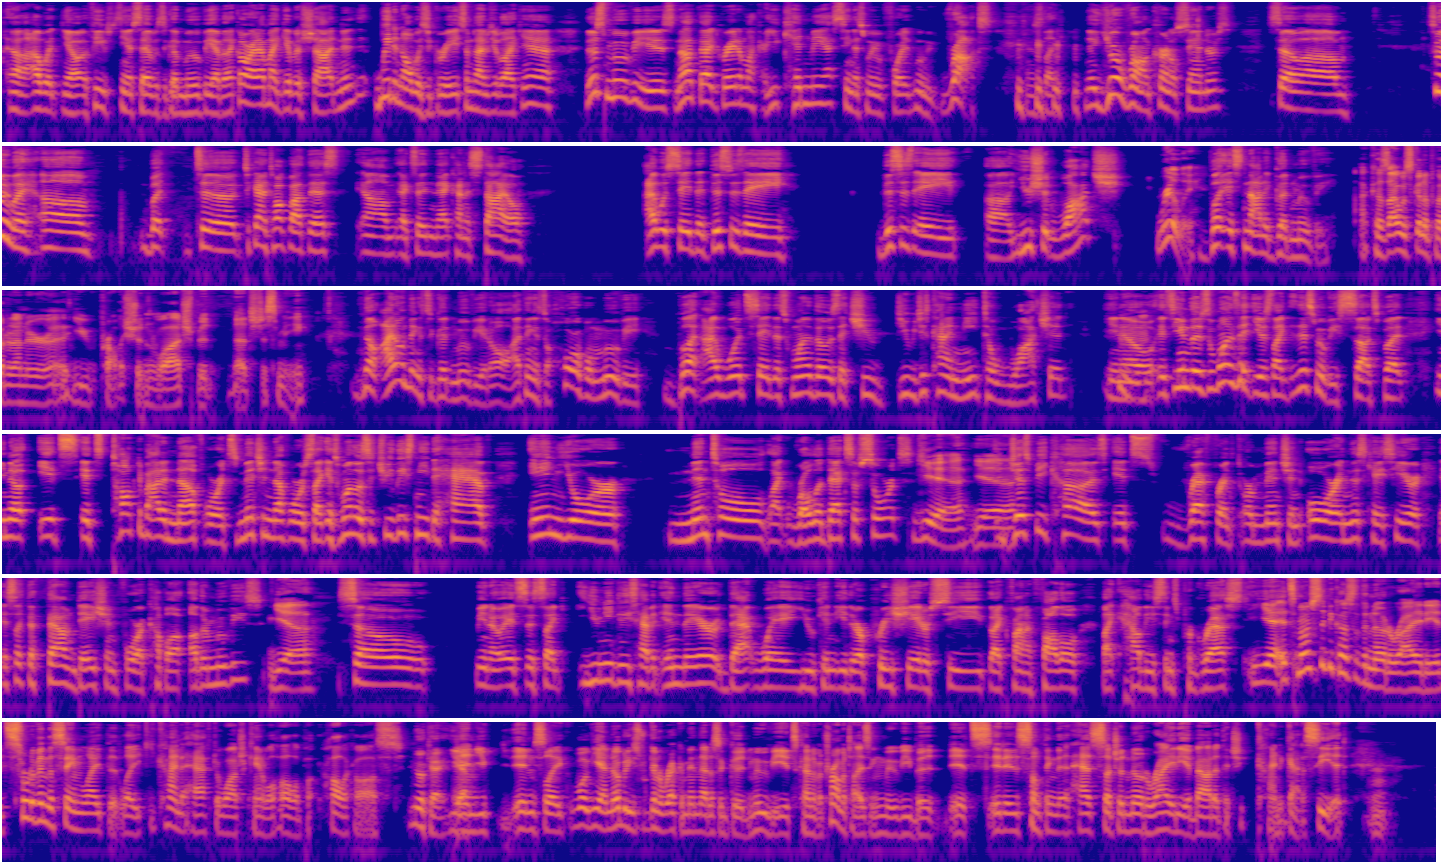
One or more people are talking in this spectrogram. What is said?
uh, I would, you know, if he you know, said it was a good movie, I'd be like, all right, I might give it a shot. And it, we didn't always agree. Sometimes you'd be like, yeah, this movie is not that great. I'm like, are you kidding me? I've seen this movie before. This movie rocks. And it's like, no, you're wrong, Colonel Sanders. So, um, so anyway, um, but to, to kind of talk about this, um, like I said, in that kind of style, I would say that this is a, this is a, uh, you should watch, Really? but it's not a good movie. Because I was gonna put it under uh, you probably shouldn't watch, but that's just me. No, I don't think it's a good movie at all. I think it's a horrible movie, but I would say that's one of those that you you just kind of need to watch it. You know, mm-hmm. it's you know there's the ones that you're just like this movie sucks, but you know it's it's talked about enough or it's mentioned enough or it's like it's one of those that you at least need to have in your mental like rolodex of sorts Yeah, yeah. just because it's referenced or mentioned or in this case here it's like the foundation for a couple of other movies yeah. so, you know, it's, it's like you need to at least have it in there. That way you can either appreciate or see, like, kind of follow, like, how these things progressed. Yeah, it's mostly because of the notoriety. It's sort of in the same light that, like, you kind of have to watch Cannibal Holo- Holocaust. Okay. Yeah. And you, and it's like, well, yeah, nobody's going to recommend that as a good movie. It's kind of a traumatizing movie, but it's, it is something that has such a notoriety about it that you kind of got to see it. Mm.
